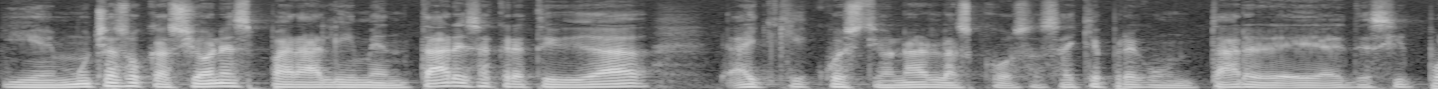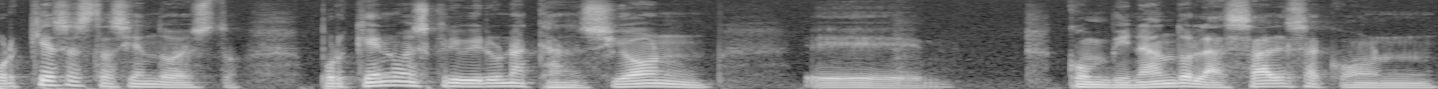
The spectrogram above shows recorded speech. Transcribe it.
Y en muchas ocasiones para alimentar esa creatividad hay que cuestionar las cosas, hay que preguntar, eh, decir, ¿por qué se está haciendo esto? ¿Por qué no escribir una canción combinando la salsa con,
